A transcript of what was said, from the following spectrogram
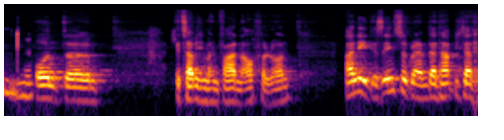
Mhm. Und äh, jetzt habe ich meinen Faden auch verloren. Ah nee, das Instagram, dann habe ich dann,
